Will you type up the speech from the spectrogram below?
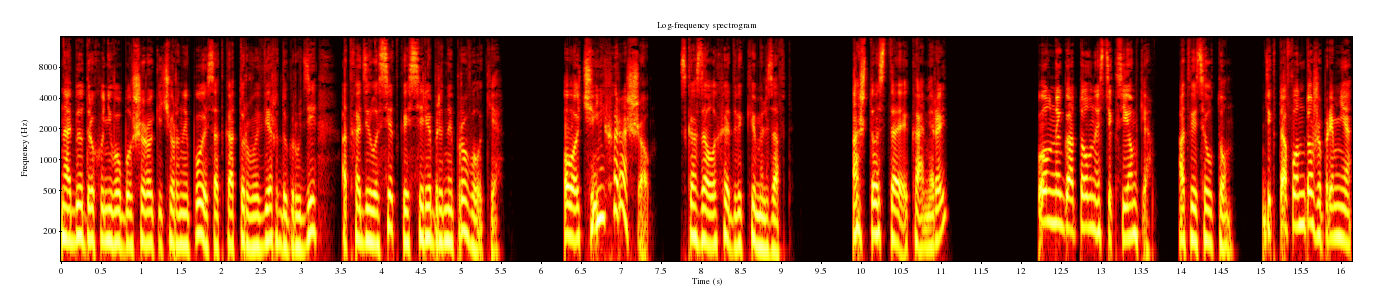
На бедрах у него был широкий черный пояс, от которого вверх до груди отходила сетка из серебряной проволоки. «Очень хорошо», — сказала Хедвиг Кюмельзавт. «А что с той камерой?» «Полной готовности к съемке», — ответил Том. «Диктофон тоже при мне.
